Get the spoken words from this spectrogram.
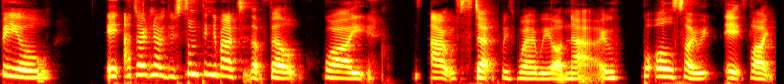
feel, it. I don't know. There's something about it that felt quite out of step with where we are now. But also, it, it's like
